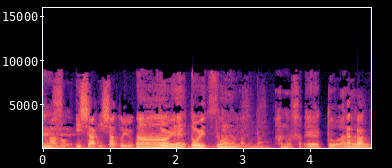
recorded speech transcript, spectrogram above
あの生、。医者、医者というか、ドイドイツかなんかのな。あのさ、えーっと、あなんの、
